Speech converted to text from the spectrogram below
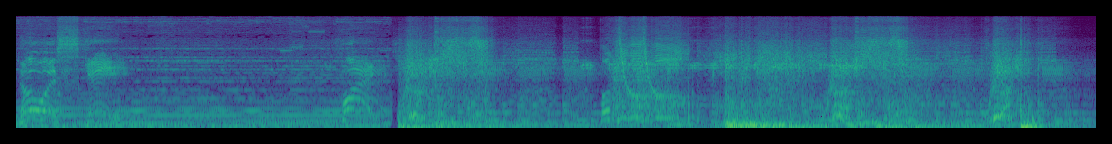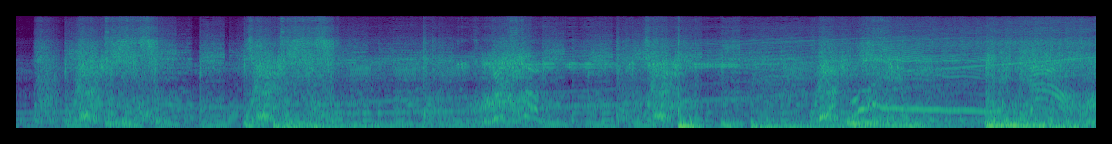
No escape. Fight. Down.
